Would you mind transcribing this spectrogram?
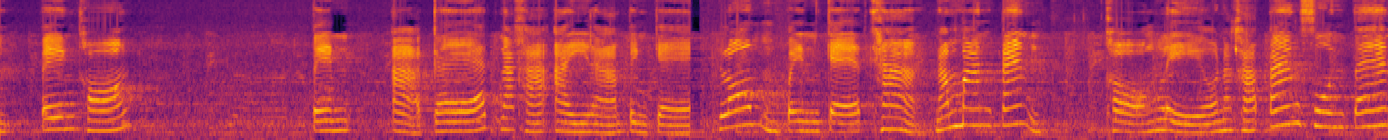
ำเป็นของ เป็นอ่าแก๊สนะคะ ไอน้ำเป็นแก๊สลมเป็นแก๊สค่ะ น้ำมันเป็นของเหลวนะคะ แป้งฝุ่นเป็น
